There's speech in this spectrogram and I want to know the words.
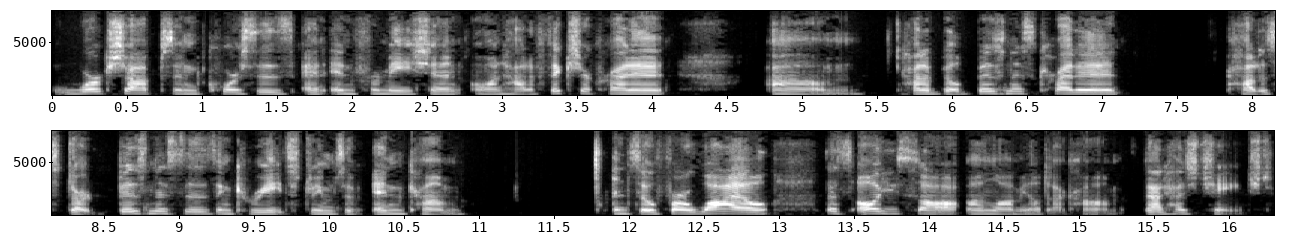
workshops and courses and information on how to fix your credit, um, how to build business credit, how to start businesses and create streams of income. And so for a while, that's all you saw on lamiel.com. That has changed.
